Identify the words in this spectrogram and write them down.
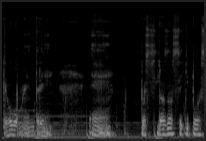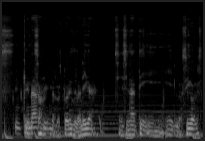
que hubo entre eh, pues los dos equipos que son de los peores de la liga, Cincinnati y, y los Eagles.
